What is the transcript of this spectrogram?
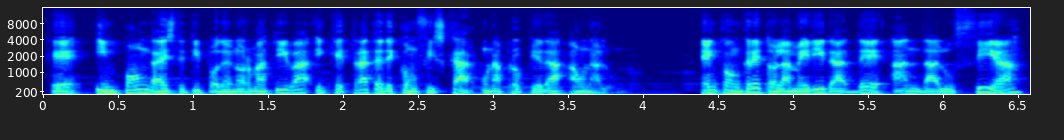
que imponga este tipo de normativa y que trate de confiscar una propiedad a un alumno. En concreto, la medida de Andalucía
